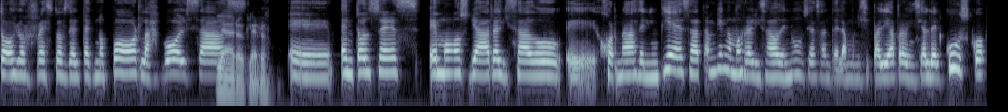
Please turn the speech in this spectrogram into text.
todos los restos del Tecnopor, las bolsas. Claro, claro. Eh, entonces, hemos ya realizado eh, jornadas de limpieza, también hemos realizado denuncias ante la Municipalidad Provincial del Cusco,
